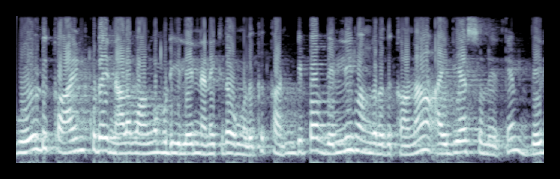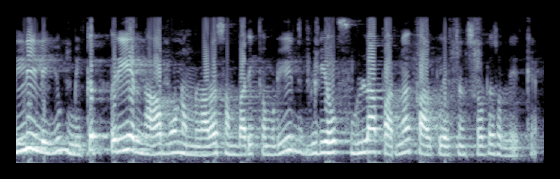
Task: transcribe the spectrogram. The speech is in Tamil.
கோல்டு காயின் கூட என்னால் வாங்க முடியலன்னு நினைக்கிறவங்களுக்கு கண்டிப்பாக வெள்ளி வாங்குறதுக்கான ஐடியா சொல்லியிருக்கேன். வெள்ளிலையும் மிகப்பெரிய லாபம் நம்மளால் சம்பாதிக்க முடியும். இந்த வீடியோ ஃபுல்லாக பாருங்கள் கால்குலேஷன்ஸோட சொல்லியிருக்கேன்.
